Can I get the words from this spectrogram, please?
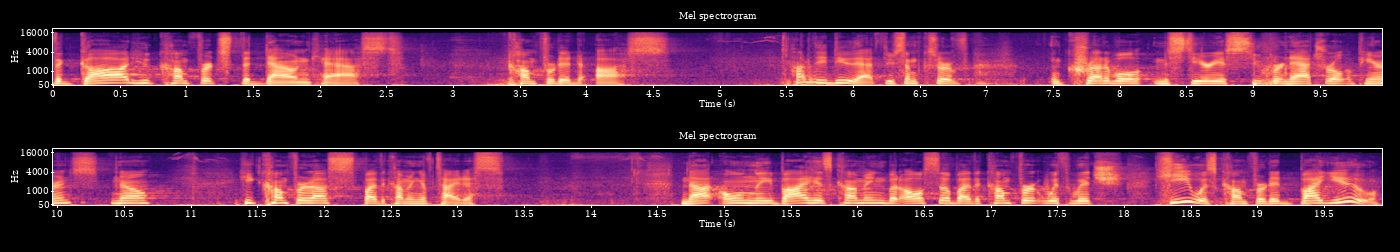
The God who comforts the downcast comforted us. How did he do that? Through some sort of incredible, mysterious, supernatural appearance? No. He comforted us by the coming of Titus. Not only by his coming, but also by the comfort with which he was comforted by you.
